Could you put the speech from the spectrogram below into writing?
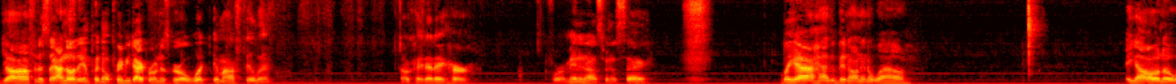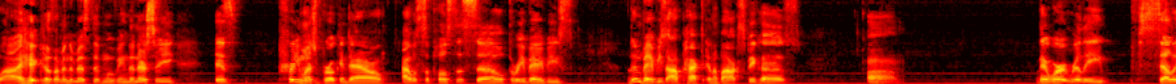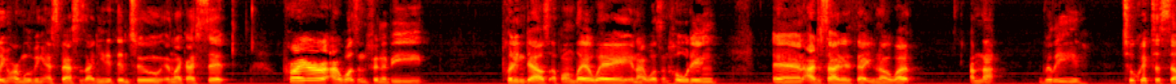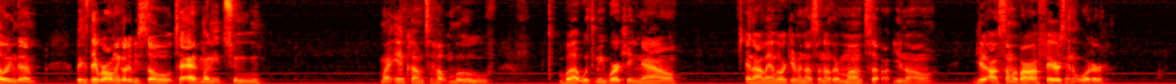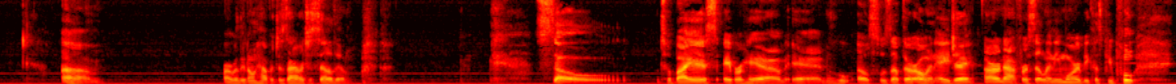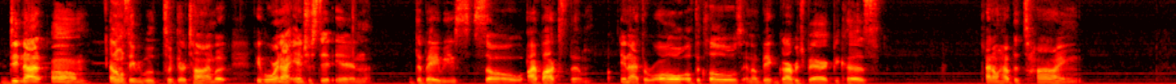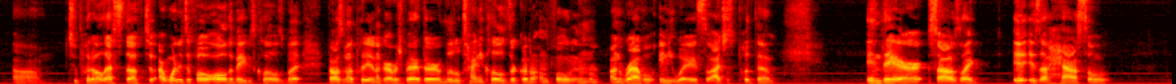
Y'all finna say, I know they didn't put no preemie diaper on this girl. What am I feeling? Okay, that ain't her. For a minute, I was going to say. But yeah, I haven't been on in a while. Y'all all know why, because I'm in the midst of moving. The nursery is pretty much broken down. I was supposed to sell three babies. Them babies I packed in a box because um they weren't really selling or moving as fast as I needed them to. And like I said prior, I wasn't finna be putting dolls up on layaway and I wasn't holding. And I decided that, you know what? I'm not really too quick to selling them because they were only going to be sold to add money to my income to help move. But with me working now and our landlord giving us another month to, you know, get our, some of our affairs in order, um, I really don't have a desire to sell them. so Tobias, Abraham, and who else was up there? Oh, and AJ are not for sale anymore because people did not, um, I don't want to say people took their time, but people were not interested in the babies. So I boxed them and I threw all of the clothes in a big garbage bag because I don't have the time um, to put all that stuff to, I wanted to fold all the baby's clothes, but if I was going to put it in a garbage bag, they're little tiny clothes. They're going to unfold and unravel anyway. So I just put them in there. So I was like, it is a hassle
